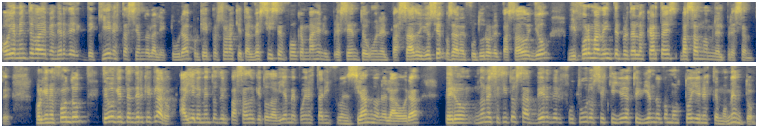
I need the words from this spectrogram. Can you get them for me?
obviamente va a depender de, quién está haciendo la lectura, porque hay personas que tal vez sí se enfocan más en el presente o en el pasado, yo, o sea, en el futuro o en el pasado. Yo, mi forma de interpretar las cartas es basándome en el presente, porque en el fondo tengo que entender que, claro, hay elementos del pasado que todavía me pueden estar influenciando en el ahora, pero no necesito saber del futuro si es que yo ya estoy viendo cómo estoy en este momento.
